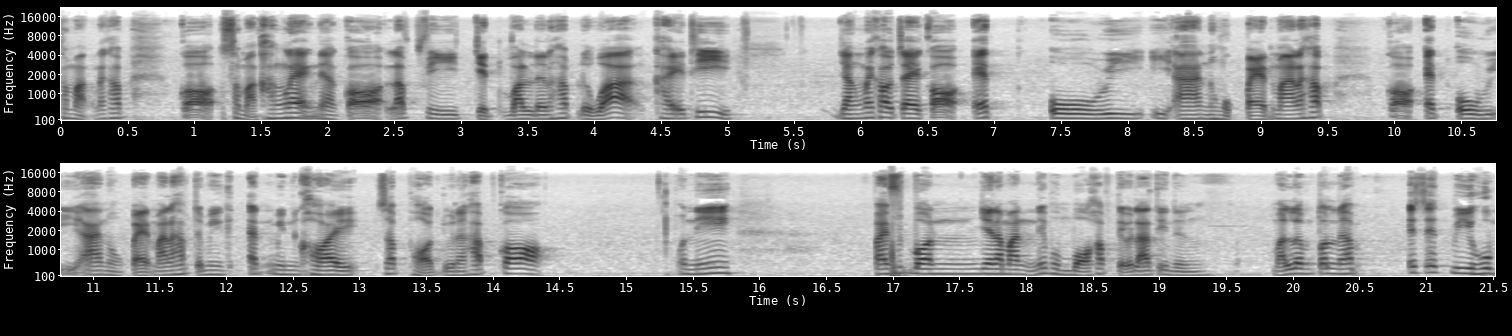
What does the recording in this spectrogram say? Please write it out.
สมัครนะครับ ก็สมัครครั้งแรกเนี่ยก็รับฟรี 7 วันเลยนะครับ หรือว่าใครที่ยังไม่เข้าใจก็ S OVER 68มานะครับ ก็ S OVER 68มานะครับ จะมีแอดมินคอยซัพพอร์ตอยู่นะครับ ก็วันนี้ไปฟุตบอลเยอรมันอย่างที่ผมบอกครับ แต่เวลาตีหนึ่งมาเริ่มต้นเลยครับ SSV Hum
